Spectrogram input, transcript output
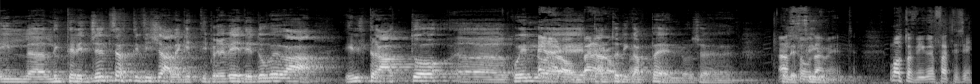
il, l'intelligenza artificiale che ti prevede dove va il tratto, uh, quello è, è tanto di cappello. Cioè, Assolutamente. Molto figo, infatti sì. Uh,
